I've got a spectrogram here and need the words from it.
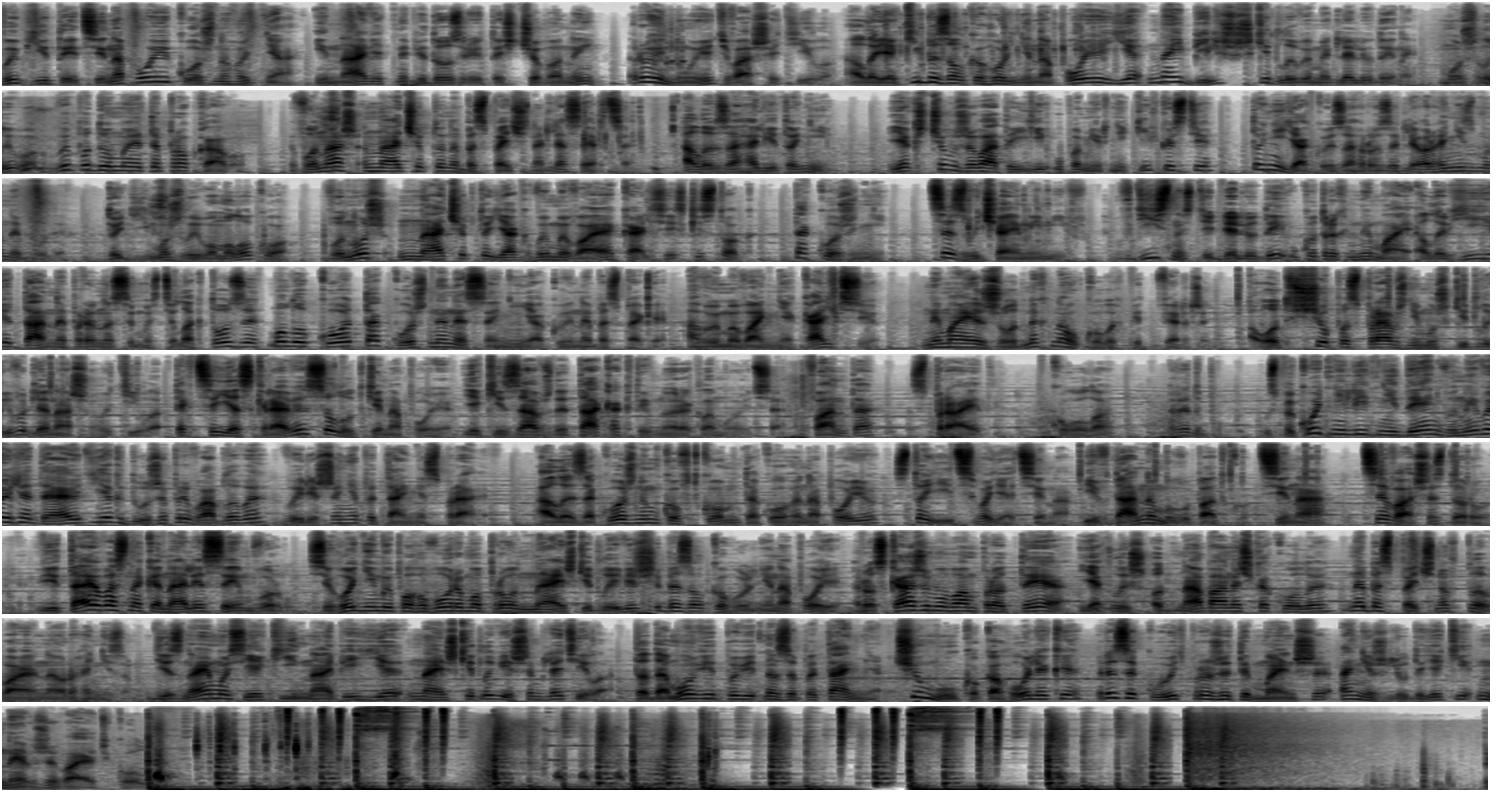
Ви п'єте ці напої кожного дня і навіть не підозрюєте, що вони руйнують ваше тіло. Але які безалкогольні напої є найбільш шкідливими для людини? Можливо, ви подумаєте про каву. Вона ж начебто небезпечна для серця, але взагалі-то ні. Якщо вживати її у помірній кількості, то ніякої загрози для організму не буде. Тоді, можливо, молоко. Воно ж, начебто, як вимиває кальцій з кісток. Також ні. Це звичайний міф. В дійсності для людей, у котрих немає алергії та непереносимості лактози, молоко також не несе ніякої небезпеки. А вимивання кальцію не має жодних наукових підтверджень. А от що по-справжньому шкідливо для нашого тіла, так це яскраві солодкі напої, які завжди так активно рекламуються: фанта, спрайт, кола, Bull. У спекотній літній день вони виглядають як дуже привабливе вирішення питання справи. Але за кожним ковтком такого напою стоїть своя ціна. І в даному випадку ціна це ваше здоров'я. Вітаю вас на каналі Same Сьогодні ми поговоримо про найшкідливіші безалкогольні напої. Розкажемо вам про те, як лише одна баночка коли небезпечно впливає на організм. Дізнаємось, який напій є найшкідливішим для тіла, та дамо відповідь на запитання, чому кока-голіки ризикують прожити менше, аніж люди, які не вживають колу.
